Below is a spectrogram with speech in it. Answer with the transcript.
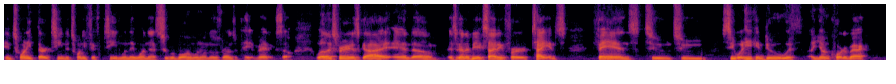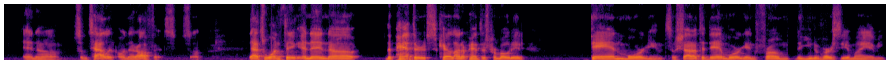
in 2013 to 2015 when they won that Super Bowl and went on those runs with Peyton Manning. So well experienced guy, and um, it's going to be exciting for Titans fans to to see what he can do with a young quarterback and um, some talent on that offense. So that's one thing. And then uh, the Panthers, Carolina Panthers promoted Dan Morgan. So shout out to Dan Morgan from the University of Miami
